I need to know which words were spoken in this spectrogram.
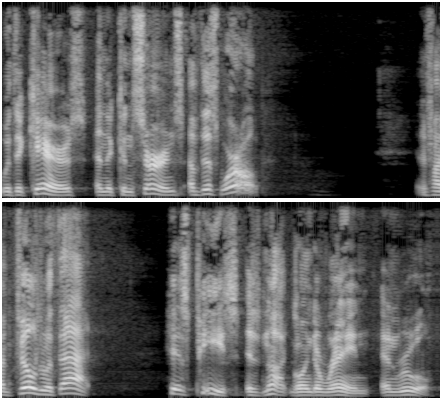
with the cares and the concerns of this world. And if I'm filled with that, his peace is not going to reign and rule.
